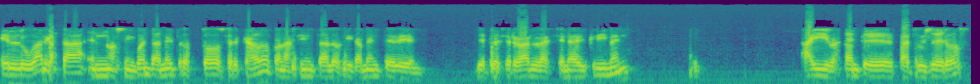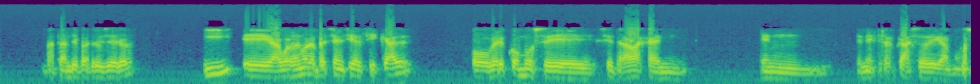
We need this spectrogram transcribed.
el lugar está en unos 50 metros todo cercado, con la cinta, lógicamente, de, de preservar la escena del crimen. Hay bastante patrulleros, bastante patrulleros, y eh, aguardamos la presencia del fiscal o ver cómo se, se trabaja en, en, en estos casos, digamos.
